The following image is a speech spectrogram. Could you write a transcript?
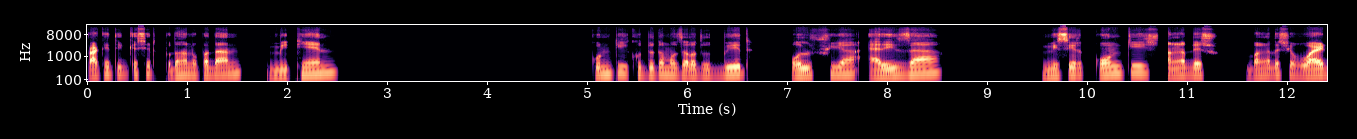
প্রাকৃতিক গ্যাসের প্রধান উপাদান মিথেন। কোনটি ক্ষুদ্রতম জলজ উদ্ভিদ? ওলফিয়া অ্যারিজা। নিচের কোনটি বাংলাদেশ বাংলাদেশে হোয়াইট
